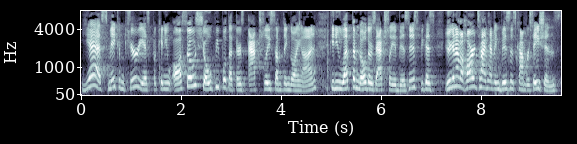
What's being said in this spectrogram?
Yes, make them curious, but can you also show people that there's actually something going on? Can you let them know there's actually a business? Because you're gonna have a hard time having business conversations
